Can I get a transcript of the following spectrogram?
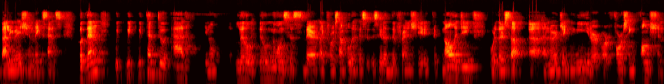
valuation makes sense. But then we, we, we tend to add, you know, little little nuances there. Like for example, is, is it a differentiated technology where there's a, an urgent need or, or forcing function,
